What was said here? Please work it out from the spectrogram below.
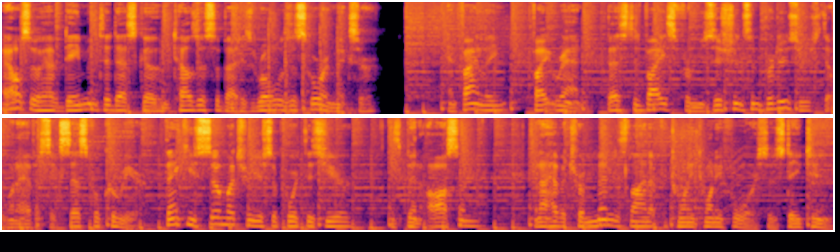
I also have Damon Tedesco who tells us about his role as a scoring mixer. And finally, Veit Renn, best advice for musicians and producers that want to have a successful career. Thank you so much for your support this year. It's been awesome and I have a tremendous lineup for 2024, so stay tuned.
